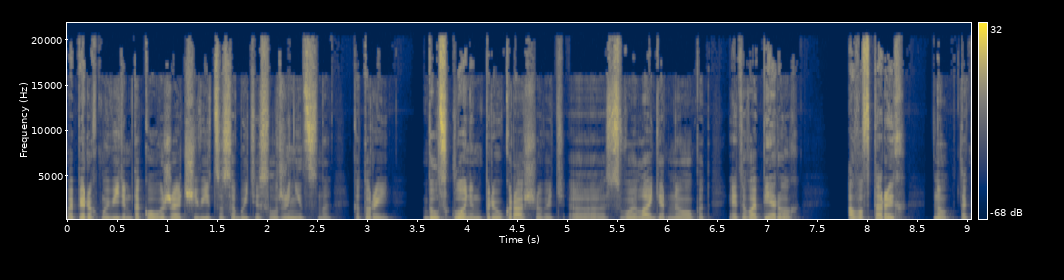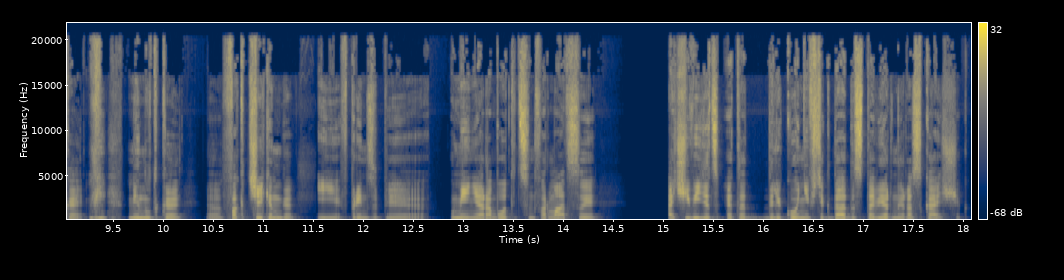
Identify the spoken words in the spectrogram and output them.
во-первых, мы видим такого же очевидца событий Солженицына, который был склонен приукрашивать э, свой лагерный опыт. Это во-первых. А во-вторых, ну, такая минутка э, факт-чекинга и, в принципе, умение работать с информацией, очевидец — это далеко не всегда достоверный рассказчик.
